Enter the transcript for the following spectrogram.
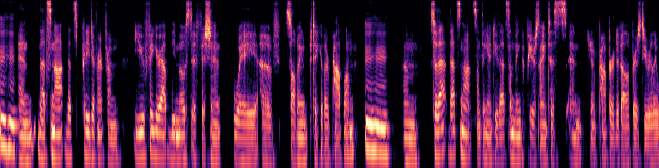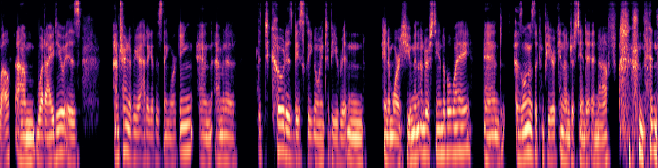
Mm-hmm. And that's not that's pretty different from you figure out the most efficient way of solving a particular problem. Mm-hmm. Um, so that that's not something I do. That's something computer scientists and you know proper developers do really well. Um, what I do is I'm trying to figure out how to get this thing working, and I'm gonna the code is basically going to be written in a more human understandable way. And as long as the computer can understand it enough, then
